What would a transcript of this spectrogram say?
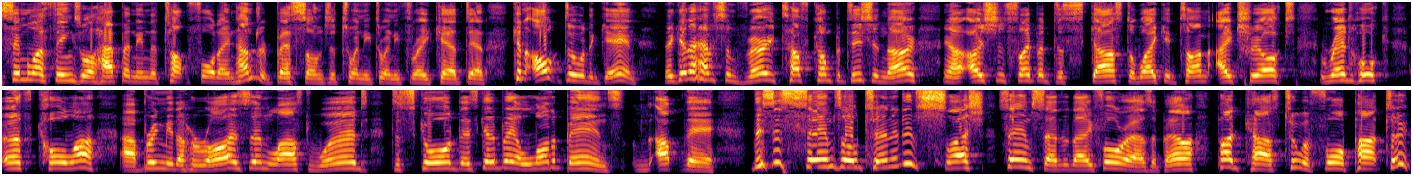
similar things will happen in the top 1400 best songs of 2023 countdown. Can Alt do it again? They're going to have some very tough competition though. You know, Ocean Sleeper, Disgust, Awake in Time, Atriox, Red Hook, Earth Caller, uh, Bring Me the Horizon, Last Word, Discord. There's going to be a lot of bands up there. This is Sam's Alternative slash Sam Saturday, 4 Hours of Power, podcast 2 of 4, part 2.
